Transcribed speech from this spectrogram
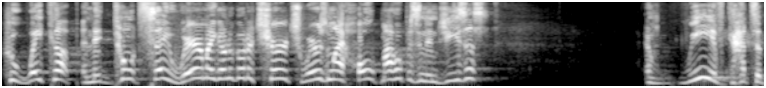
who wake up and they don't say, Where am I going to go to church? Where's my hope? My hope isn't in Jesus. And we have got to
